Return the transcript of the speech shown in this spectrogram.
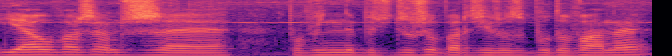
Ja uważam, że powinny być dużo bardziej rozbudowane.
